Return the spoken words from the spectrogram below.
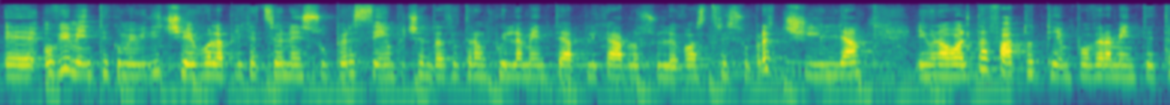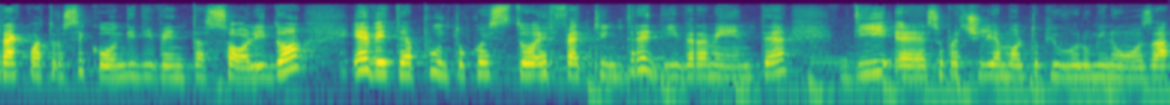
eh, ovviamente come vi dicevo l'applicazione è super semplice, andate tranquillamente a applicarlo sulle vostre sopracciglia e una volta fatto tempo veramente 3-4 secondi diventa solido e avete appunto questo effetto in 3D veramente di eh, sopracciglia molto più voluminosa,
